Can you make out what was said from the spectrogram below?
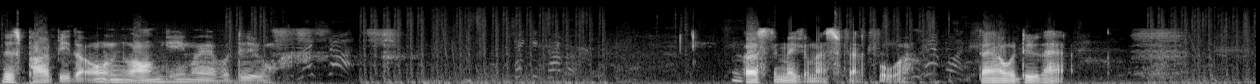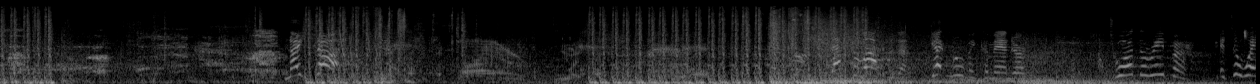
This probably be the only long game I ever do. Unless they make a Mass Effect 4. You. Then I would do that. Nice shot. That's the last of them. Get moving, Commander. Toward the Reaper. It's a way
